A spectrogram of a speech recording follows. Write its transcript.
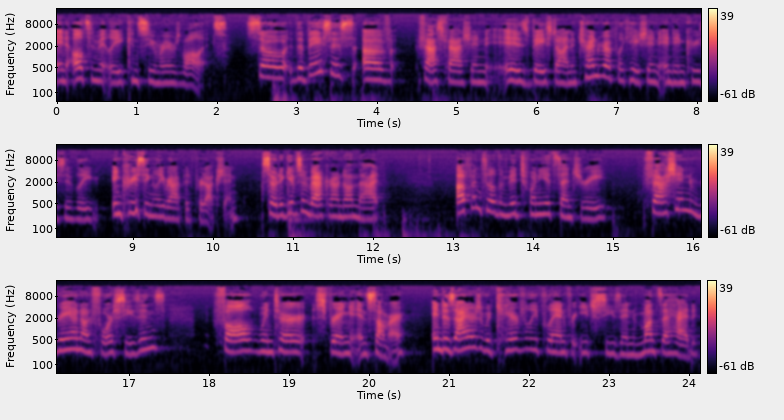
and ultimately consumers' wallets. So, the basis of fast fashion is based on trend replication and increasingly, increasingly rapid production. So, to give some background on that, up until the mid 20th century, fashion ran on four seasons fall, winter, spring, and summer. And designers would carefully plan for each season months ahead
